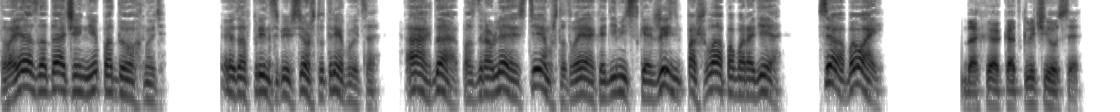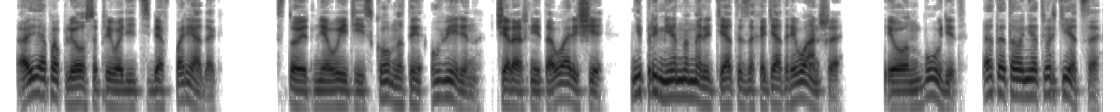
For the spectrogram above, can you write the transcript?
Твоя задача не подохнуть. Это, в принципе, все, что требуется. Ах, да, поздравляю с тем, что твоя академическая жизнь пошла по бороде. Все, бывай. Дахак отключился а я поплелся приводить себя в порядок. Стоит мне выйти из комнаты, уверен, вчерашние товарищи непременно налетят и захотят реванша. И он будет, от этого не отвертеться.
